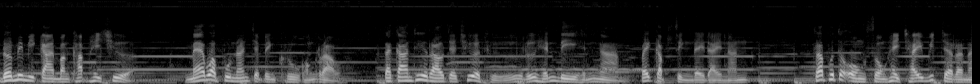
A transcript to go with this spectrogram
โดยไม่มีการบังคับให้เชื่อ แม้ว่าผู้นั้นจะเป็นครูของเรา แต่การที่เราจะเชื่อถือหรือเห็นดีเห็นงามไปกับสิ่งใด ๆ นั้น พระพุทธองค์ทรงให้ใช้วิจารณ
